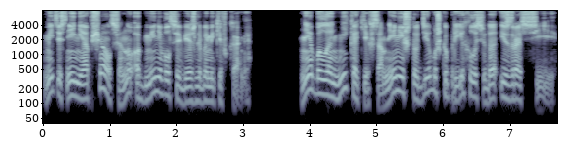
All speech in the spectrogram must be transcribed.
Митя с ней не общался, но обменивался вежливыми кивками. Не было никаких сомнений, что девушка приехала сюда из России.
